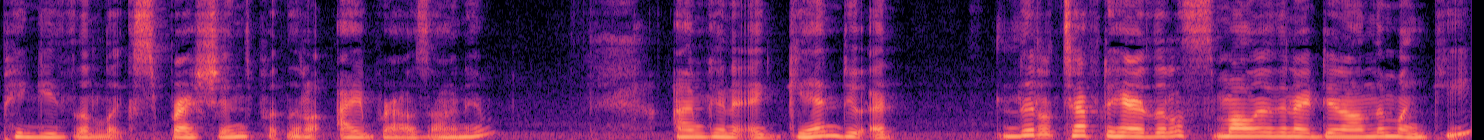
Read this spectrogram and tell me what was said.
piggies little expressions, put little eyebrows on him. I'm going to again do a little tuft of hair, a little smaller than I did on the monkey.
